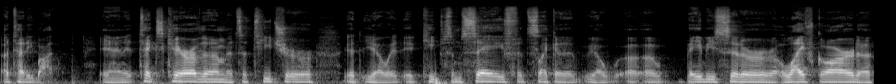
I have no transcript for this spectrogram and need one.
a TeddyBot, and it takes care of them. It's a teacher. It you know it, it keeps them safe. It's like a you know a, a babysitter, a lifeguard, a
